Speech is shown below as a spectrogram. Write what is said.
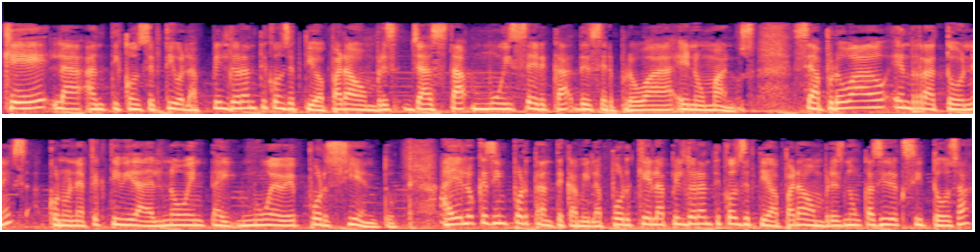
que la anticonceptiva, la píldora anticonceptiva para hombres ya está muy cerca de ser probada en humanos. Se ha probado en ratones con una efectividad del 99%. Ahí es lo que es importante, Camila, porque la píldora anticonceptiva para hombres nunca ha sido exitosa,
